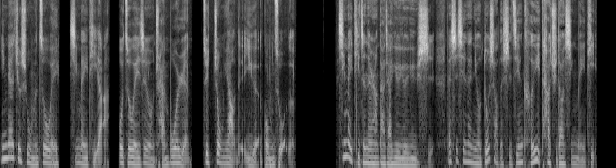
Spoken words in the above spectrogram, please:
应该就是我们作为新媒体啊。或作为这种传播人最重要的一个工作了。新媒体真的让大家跃跃欲试，但是现在你有多少的时间可以 touch 到新媒体？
